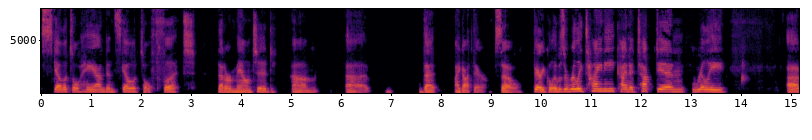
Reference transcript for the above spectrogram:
skeletal hand and skeletal foot that are mounted um uh that I got there so very cool. It was a really tiny, kind of tucked in, really uh,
